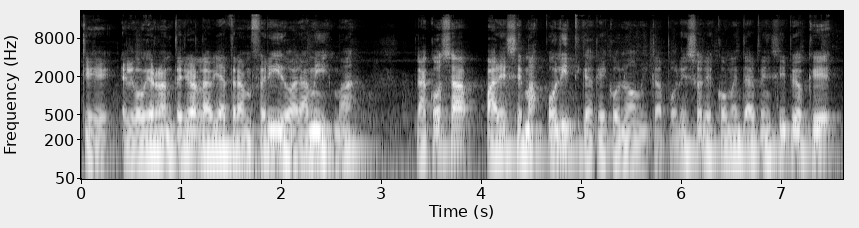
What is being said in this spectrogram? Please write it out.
que el gobierno anterior le había transferido a la misma, la cosa parece más política que económica. Por eso les comenté al principio que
